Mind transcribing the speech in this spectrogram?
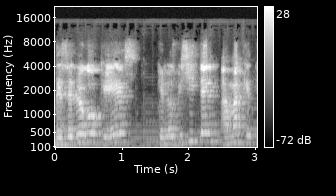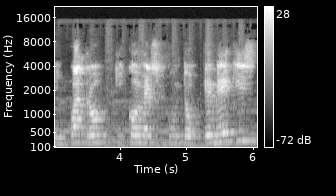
Desde luego que es que nos visiten a marketing4ecommerce.mx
